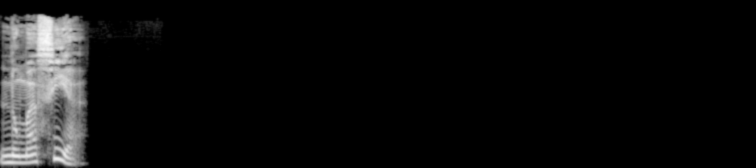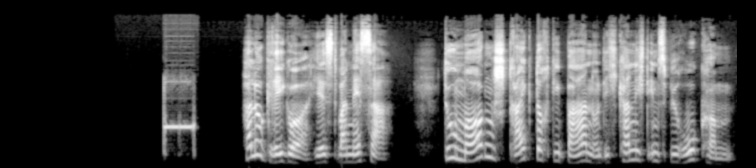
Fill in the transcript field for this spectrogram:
Nummer 4 Hallo Gregor, hier ist Vanessa. Du, morgen streikt doch die Bahn und ich kann nicht ins Büro kommen.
